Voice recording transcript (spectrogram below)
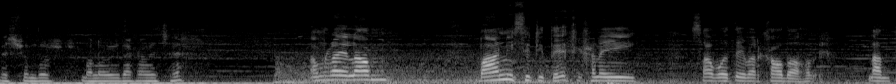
বেশ সুন্দর, ভালোভাবেই দেখা হয়েছে। আমরা এলাম বার্নি সিটিতে এখানে এই সাবওয়েতে এবার খাওয়া দাওয়া হবে লাঞ্চ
